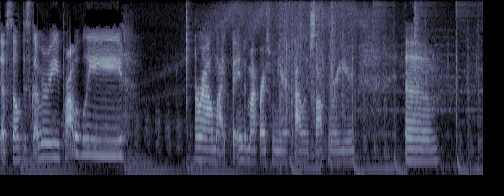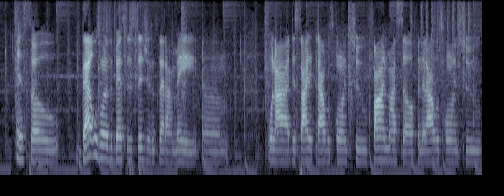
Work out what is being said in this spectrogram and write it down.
of self discovery probably around like the end of my freshman year college, sophomore year. Um, and so that was one of the best decisions that I made. Um, when I decided that I was going to find myself and that I was going to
